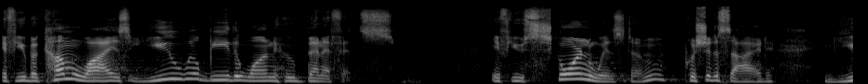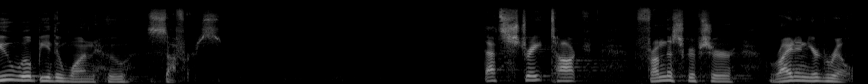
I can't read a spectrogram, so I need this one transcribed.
If you become wise, you will be the one who benefits. If you scorn wisdom, push it aside, you will be the one who suffers. That's straight talk from the scripture right in your grill.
